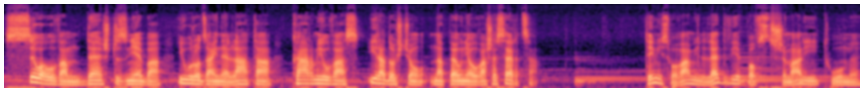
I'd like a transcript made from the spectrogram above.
Zsyłał wam deszcz z nieba i urodzajne lata, karmił was i radością napełniał wasze serca. Tymi słowami ledwie powstrzymali tłumy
